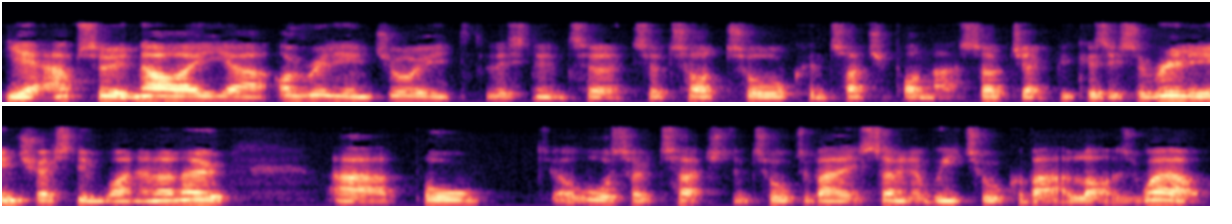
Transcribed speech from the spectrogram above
Yeah, absolutely. No, I uh, I really enjoyed listening to, to Todd talk and touch upon that subject because it's a really interesting one, and I know uh, Paul also touched and talked about it. It's something that we talk about a lot as well.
